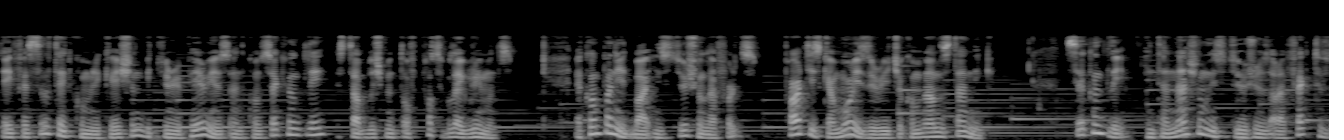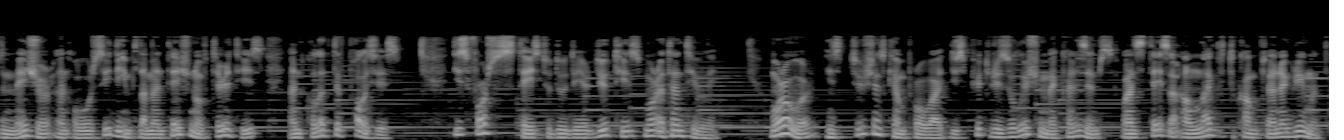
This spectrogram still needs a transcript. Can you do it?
they facilitate communication between riparians and consequently establishment of possible agreements. Accompanied by institutional efforts, parties can more easily reach a common understanding. Secondly, international institutions are effective to measure and oversee the implementation of treaties and collective policies. This forces states to do their duties more attentively. Moreover, institutions can provide dispute resolution mechanisms when states are unlikely to come to an agreement.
